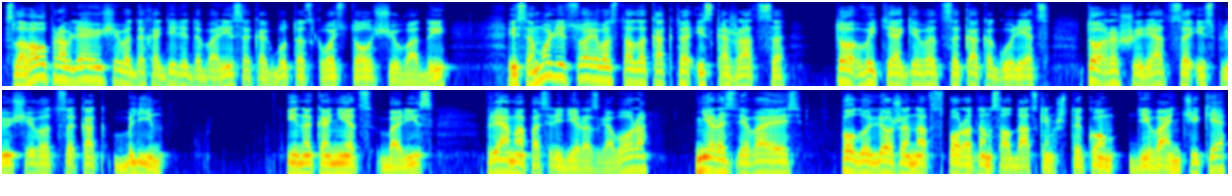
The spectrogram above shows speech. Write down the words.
Слова управляющего доходили до Бориса как будто сквозь толщу воды, и само лицо его стало как-то искажаться – то вытягиваться, как огурец, то расширяться и сплющиваться, как блин. И, наконец, Борис, прямо посреди разговора, не раздеваясь, полулежа на вспоротом солдатским штыком диванчике,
